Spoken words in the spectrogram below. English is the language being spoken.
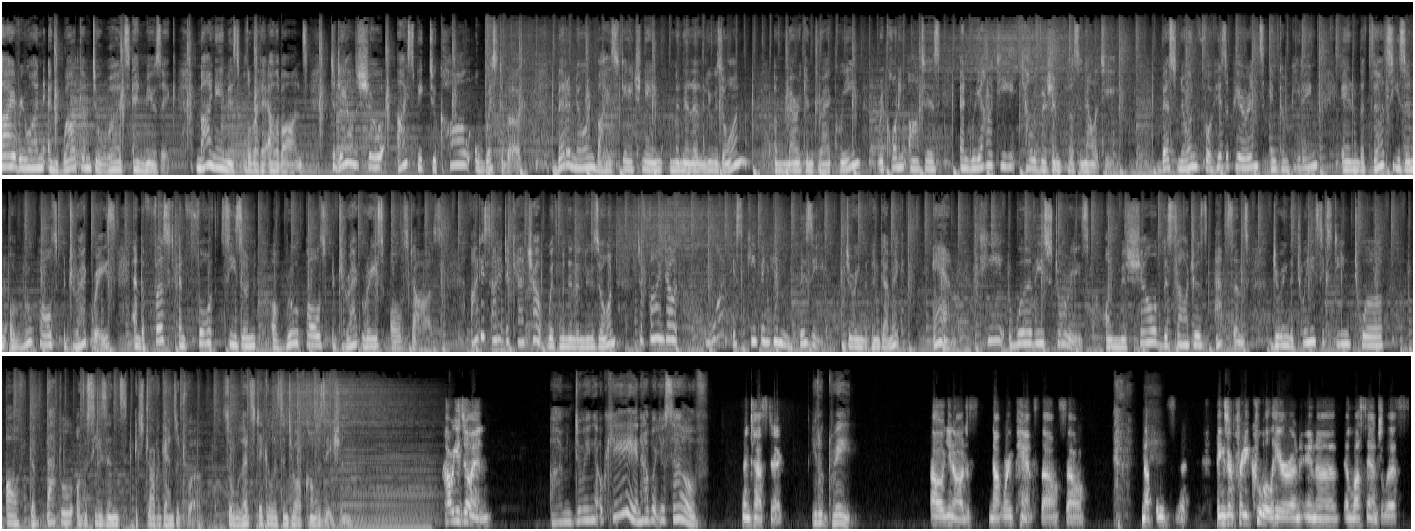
Hi, everyone, and welcome to Words and Music. My name is Loretta Alabons. Today on the show, I speak to Karl Westerberg, better known by his stage name Manila Luzon, American drag queen, recording artist, and reality television personality. Best known for his appearance in competing in the third season of RuPaul's Drag Race and the first and fourth season of RuPaul's Drag Race All Stars. I decided to catch up with Manila Luzon to find out what is keeping him busy during the pandemic and tea-worthy stories on Michelle Visage's absence during the 2016 tour of the Battle of the Seasons extravaganza tour. So let's take a listen to our conversation. How are you doing? I'm doing okay. And how about yourself? Fantastic. You look great. Oh, you know, just not wearing pants though, so nothing's. things are pretty cool here in in, uh, in Los Angeles.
